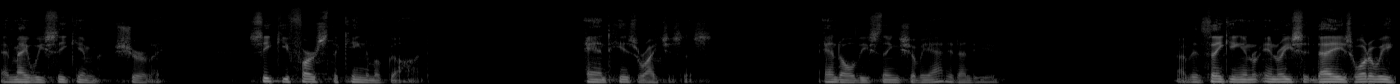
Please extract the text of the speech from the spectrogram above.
And may we seek Him surely. Seek ye first the kingdom of God and His righteousness and all these things shall be added unto you. I've been thinking in, in recent days, what are, we,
